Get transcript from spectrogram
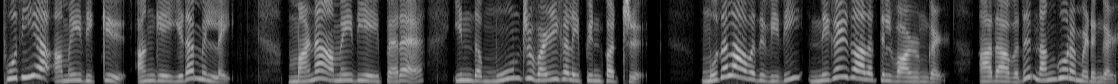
புதிய அமைதிக்கு அங்கே இடமில்லை. மன அமைதியை பெற இந்த மூன்று வழிகளை பின்பற்று. முதலாவது விதி நிகழ்காலத்தில் வாழுங்கள். அதாவது நங்கூரமிடுங்கள்.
